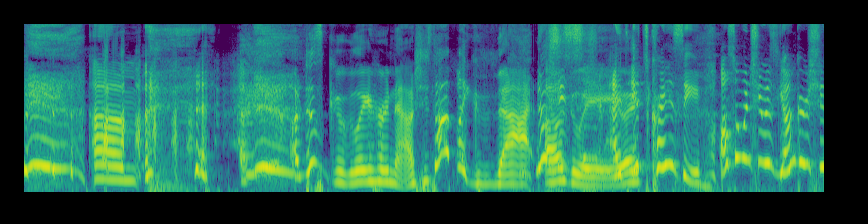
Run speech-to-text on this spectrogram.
Like, um, I'm just googling her now. She's not like that no, she's- ugly. I- Like, it's crazy. Also, when she was younger, she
